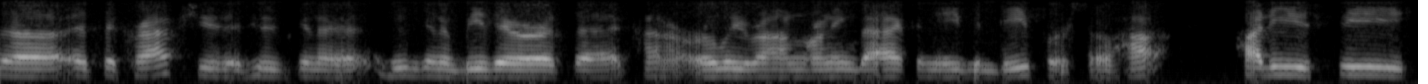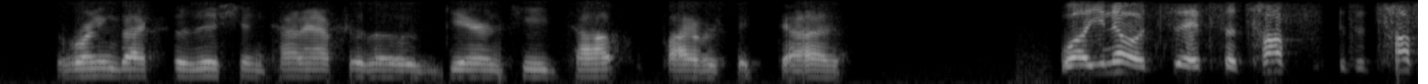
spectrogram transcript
uh, it's a crapshoot at who's gonna who's gonna be there at that kind of early round running back and even deeper. So how how do you see the running back position kind of after those guaranteed top five or six guys? Well, you know, it's it's a tough it's a tough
